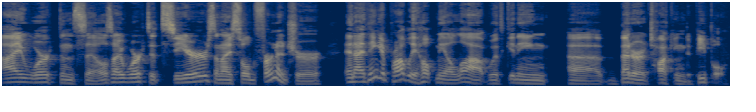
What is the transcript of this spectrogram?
I worked in sales. I worked at Sears and I sold furniture. And I think it probably helped me a lot with getting uh, better at talking to people.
